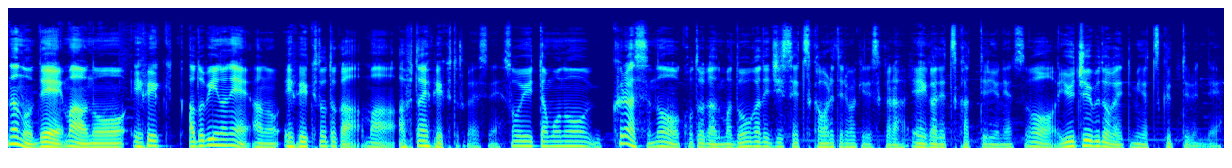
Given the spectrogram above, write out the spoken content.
なので、まあ、あの、エフェクト、アドビのね、あの、エフェクトとか、まあ、アフターエフェクトとかですね、そういったもの、クラスのことが、まあ、動画で実際使われてるわけですから、映画で使ってるようなやつを、YouTube 動画でみんな作ってるんで、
